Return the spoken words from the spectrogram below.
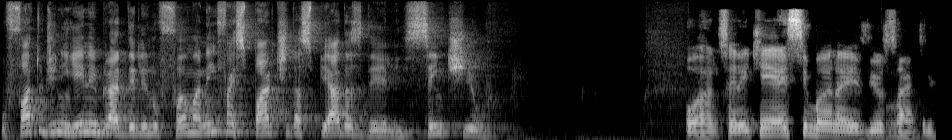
O fato de ninguém lembrar dele no Fama nem faz parte das piadas dele. Sentiu. Porra, não sei nem quem é esse mano aí, viu, Sartre?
